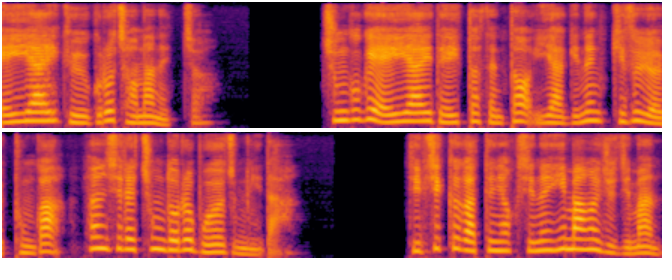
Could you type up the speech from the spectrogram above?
AI 교육으로 전환했죠. 중국의 AI 데이터 센터 이야기는 기술 열풍과 현실의 충돌을 보여줍니다. 딥시크 같은 혁신은 희망을 주지만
